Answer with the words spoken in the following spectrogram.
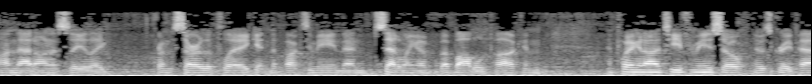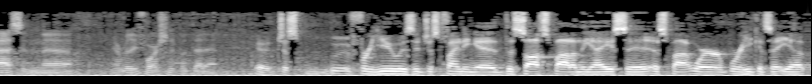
on that. Honestly, like from the start of the play, getting the puck to me, and then settling a, a bobbled puck and and putting it on a tee for me. So it was a great pass, and uh, I'm really fortunate to put that in uh, just for you, is it just finding a, the soft spot on the ice, a, a, spot where, where he could set you up?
